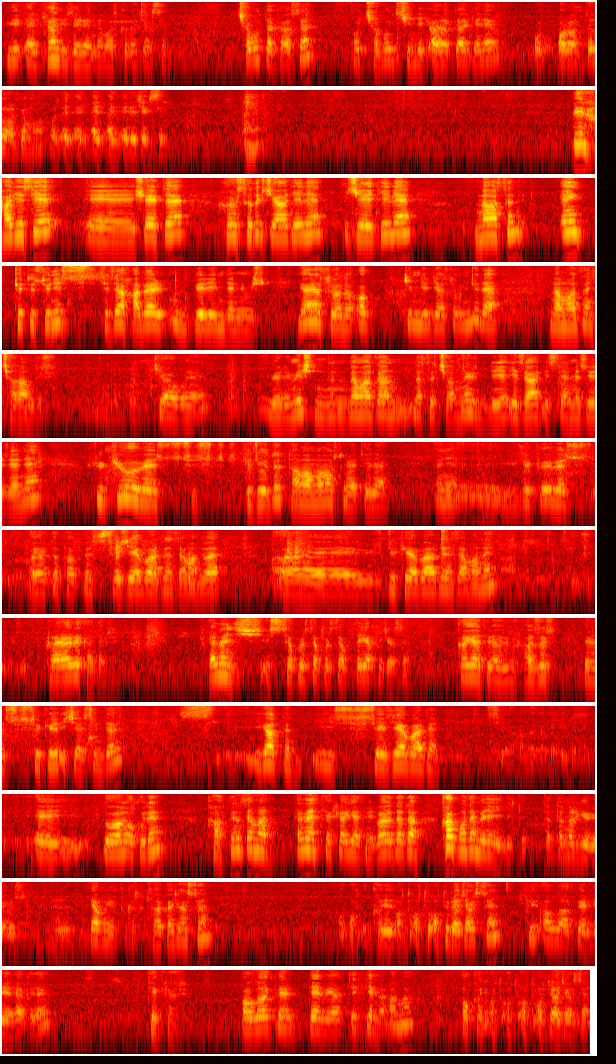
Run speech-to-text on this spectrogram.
bir erken üzerine namaz kılacaksın. Çabuk da kalsan, o çabuğun içindeki araklar gene orantılı olarak muhafaza ed- ed- ed- ed- edeceksin. Bir hadisi e, şerifte hırsızlık cihadiyle, cihetiyle Nas'ın en kötüsünü size haber vereyim denilmiş. Ya Resulallah o kimdir diye sorunca da namazdan çalandır. Cevabını verilmiş. Namazdan nasıl çalınır diye izahat istenmesi üzerine rükû ve sücudu tamamlamak suretiyle yani e, rükû ve ayakta kalktığın, secdeye vardığın zaman ve eee rükûya vardığın zamanı kararı kadar hemen sapır sapır sapır da yapmayacaksın. Gayet hazır böyle sü- sükûnet içerisinde yattın, secdeye vardın, e, duanı okudun, kalktığın zaman hemen tekrar yatmayın. Bu arada da kalkmadan böyle gitti. Yatanları görüyoruz. Evet. Yapmayın, kalkacaksın, oturacaksın, bir Allah Ekber diyene kadar tekrar. Allah Ekber de veya de deme ama o kadar ot- ot- ot- oturacaksın.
